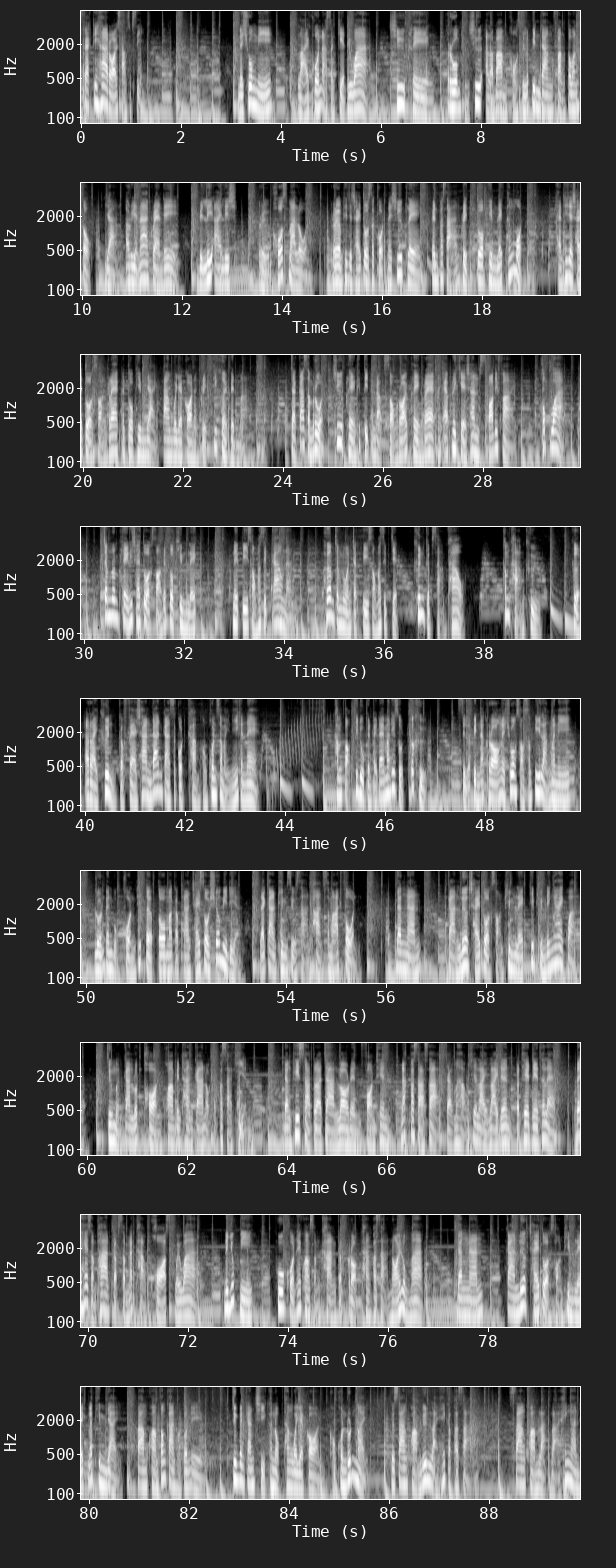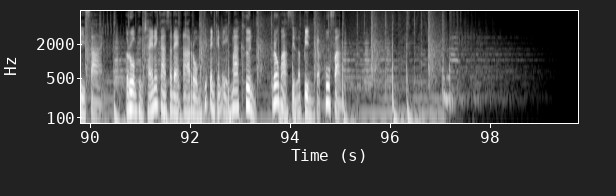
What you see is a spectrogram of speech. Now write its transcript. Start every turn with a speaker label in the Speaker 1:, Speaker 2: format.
Speaker 1: แฟกต์ที่ 534 ในช่วงนี้หลายคนอาจสังเกตได้ว่า ชื่อเพลงรวมถึงชื่ออัลบั้มของศิลปินดังฝั่งตะวันตก อย่าง Ariana Grande, Billie Eilish หรือ Post Malone เริ่มที่จะใช้ตัวสะกดในชื่อเพลง เป็นภาษาอังกฤษตัวพิมพ์เล็กทั้งหมด แทนที่จะใช้ตัวอักษรแรกเป็นตัวพิมพ์ใหญ่ตามไวยากรณ์อังกฤษที่เคยเป็นมา จากการสำรวจชื่อเพลงที่ติดอันดับ 200 เพลงแรกในแอปพลิเคชัน Spotify พบว่า จำนวนเพลงที่ใช้ตัวอักษรเป็นตัวพิมพ์เล็ก ในปี 2019 นั้น เพิ่มจำนวนจากปี 2017 ขึ้นเกือบ 3 เท่าคำถามคือ เกิดอะไรขึ้นกับแฟชั่นด้านการสะกดคำของคนสมัยนี้กันแน่คำตอบที่ดูเป็นไปได้มากที่สุดก็คือ ศิลปินนักร้องในช่วง 2-3 ปีหลังมานี้ล้วนเป็นบุคคลที่เติบโตมากับการใช้โซเชียลมีเดียและการพิมพ์สื่อสารผ่านสมาร์ทโฟน ดังนั้น การเลือกใช้ตัวอักษรพิมพ์เล็กที่พิมพ์ได้ง่ายกว่า จึงเหมือนการลดทอนความเป็นทางการออกจากภาษาเขียน ดังที่ศาสตราจารย์ลอเรนฟอนเทนนักภาษาศาสตร์จากมหาวิทยาลัยไลเดนประเทศเนเธอร์แลนด์ได้ให้สัมภาษณ์กับสำนักข่าวคอสไว้ว่า ในยุคนี้ ผู้คนให้ความสำคัญกับกรอบทางภาษาน้อยลงมาก ดังนั้น การเลือกใช้ตัวอักษรพิมพ์เล็กและพิมพ์ใหญ่ตามความต้องการของตนเอง จึงเป็นการฉีกขนบทางไวยากรณ์ของคนรุ่นใหม่ เพื่อสร้างความลื่นไหลให้กับภาษา สร้างความหลากหลายให้งานดีไซน์ รวมถึงใช้ในการแสดงอารมณ์ที่เป็นกันเองมากขึ้น ระหว่างศิลปินกับผู้ฟัง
